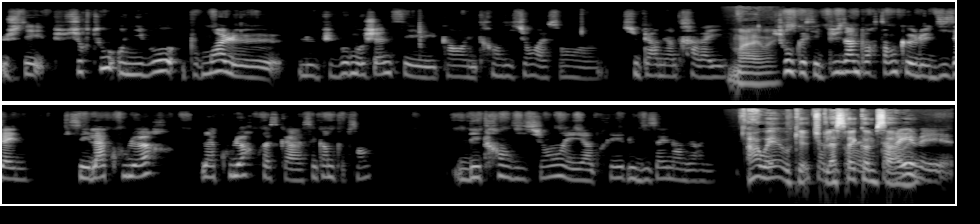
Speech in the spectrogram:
Je sais surtout au niveau, pour moi le le plus beau motion c'est quand les transitions elles sont euh, super bien travaillées. Ouais ouais. Je trouve que c'est plus important que le design. C'est la couleur, la couleur presque à 50%, les transitions et après le design en dernier. Ah ouais, ok, tu classerais comme ça. ouais. mais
